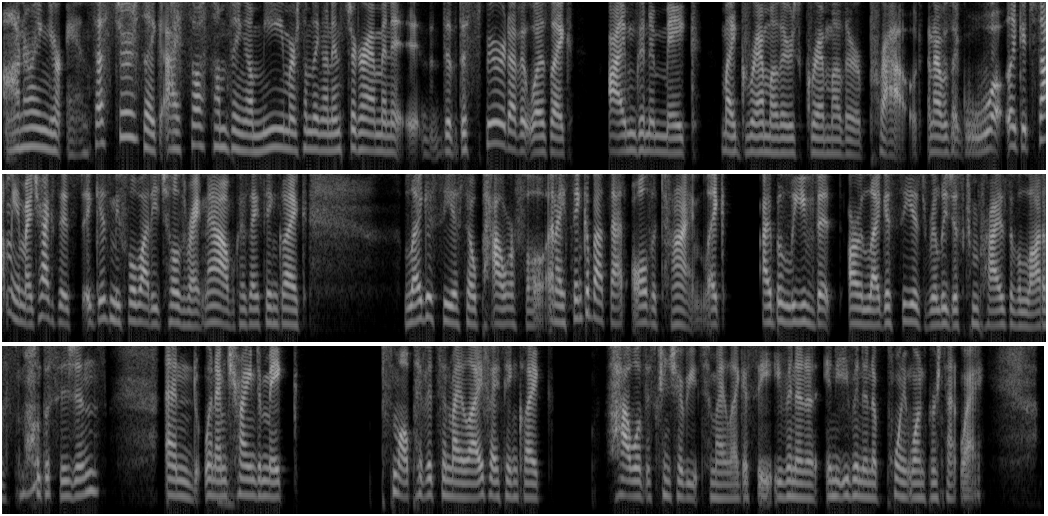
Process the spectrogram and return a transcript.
honoring your ancestors. Like I saw something, a meme or something on Instagram, and it, it- the the spirit of it was like, I'm gonna make my grandmother's grandmother proud, and I was like, whoa! Like it stopped me in my tracks. It's, it gives me full body chills right now because I think like legacy is so powerful, and I think about that all the time. Like I believe that our legacy is really just comprised of a lot of small decisions, and when I'm mm. trying to make small pivots in my life, I think like how will this contribute to my legacy even in a in even in a 0.1% way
